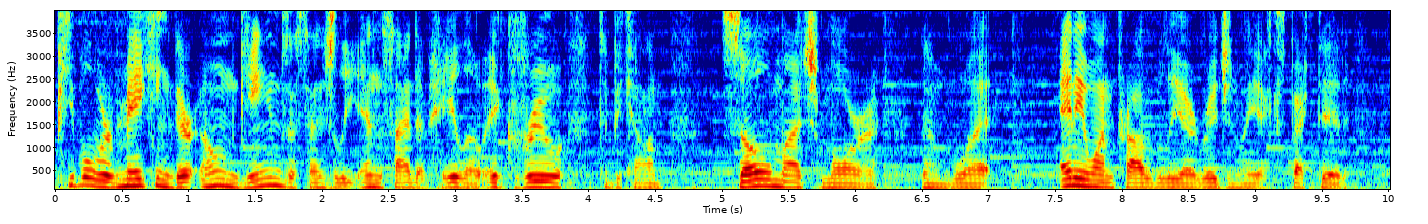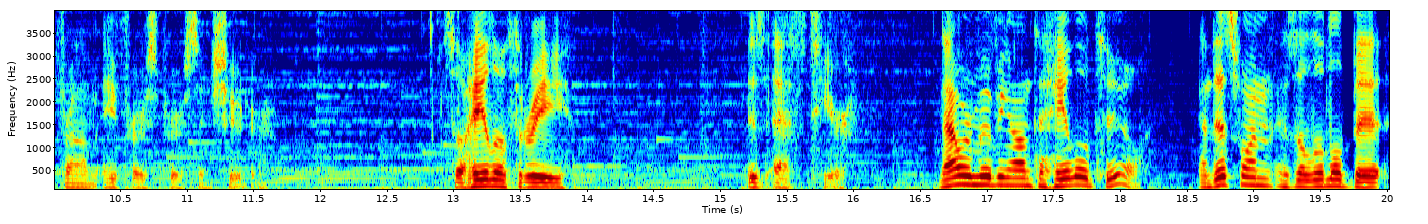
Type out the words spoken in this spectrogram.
people were making their own games essentially inside of Halo. It grew to become so much more than what anyone probably originally expected from a first person shooter. So Halo 3 is S tier. Now we're moving on to Halo 2. And this one is a little bit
